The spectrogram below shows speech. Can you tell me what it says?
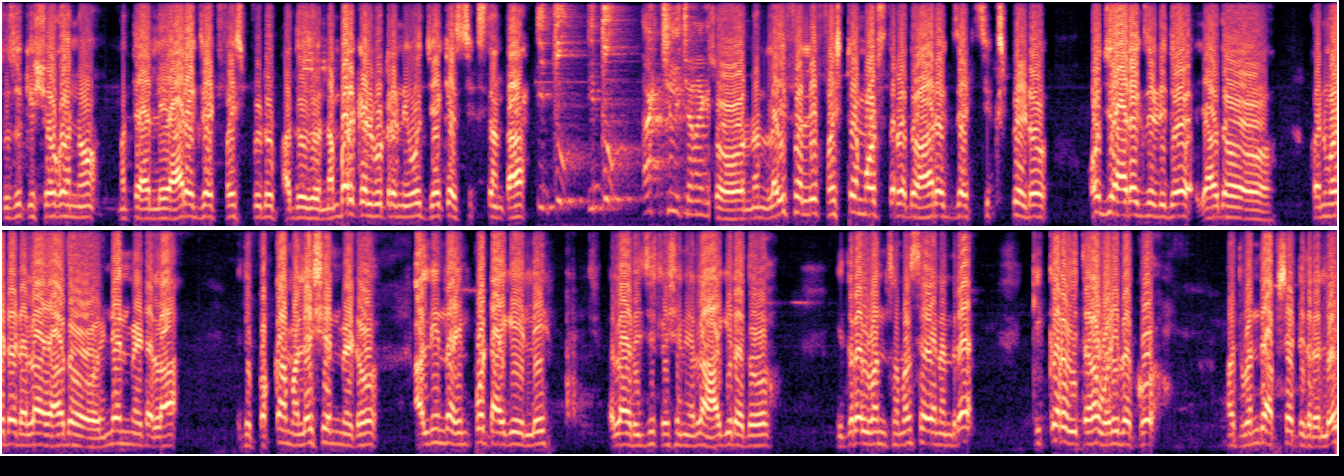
ಸುಜುಕಿ ಶೋಗನ್ನು ಮತ್ತೆ ಅಲ್ಲಿ ಆರ್ ಎಕ್ಸೈಟ್ ಫೈವ್ ಸ್ಪೀಡ್ ಅದು ನಂಬರ್ ಕೇಳ್ಬಿಟ್ರೆ ನೀವು ಜೆ ಕೆ ಸಿಕ್ಸ್ ಅಂತ. ಆಕ್ಚುಲಿ ಚೆನ್ನಾಗಿ ಸೊ ನನ್ನ ಲೈಫ್ ಅಲ್ಲಿ ಫಸ್ಟ್ ಟೈಮ್ ಓಡಿಸ್ತಿರೋದು R excite six speed OG R Exide ಇದು ಯಾವ್ದೋ ಕನ್ವರ್ಟೆಡ್ ಅಲ್ಲ ಯಾವ್ದೋ ಇಂಡಿಯನ್ ಮೇಡ್ ಅಲ್ಲ. ಇದು ಪಕ್ಕಾ ಮಲೇಷಿಯನ್ ಮೇಡು ಅಲ್ಲಿಂದ ಇಂಪೋರ್ಟ್ ಆಗಿ ಇಲ್ಲಿ ಎಲ್ಲ ರಿಜಿಸ್ಟ್ರೇಷನ್ ಎಲ್ಲ ಆಗಿರೋದು. ಇದರಲ್ಲಿ ಒಂದು ಸಮಸ್ಯೆ ಏನಂದ್ರೆ ಕಿಕ್ಕರ್ ಈ ತರ ಹೊಡಿಬೇಕು. ಅದು ಒಂದೇ ಅಪ್ಸೆಟ್ ಇದರಲ್ಲಿ.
